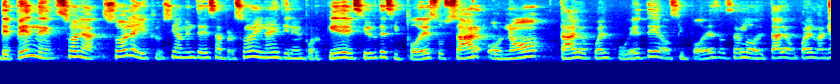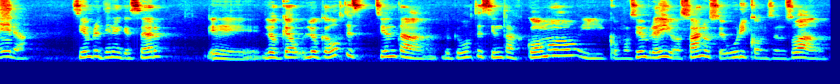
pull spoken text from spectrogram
depende sola, sola y exclusivamente de esa persona y nadie tiene por qué decirte si podés usar o no tal o cual juguete o si podés hacerlo de tal o cual manera. Siempre tiene que ser eh, lo, que, lo, que vos te sienta, lo que vos te sientas cómodo y, como siempre digo, sano, seguro y consensuado.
